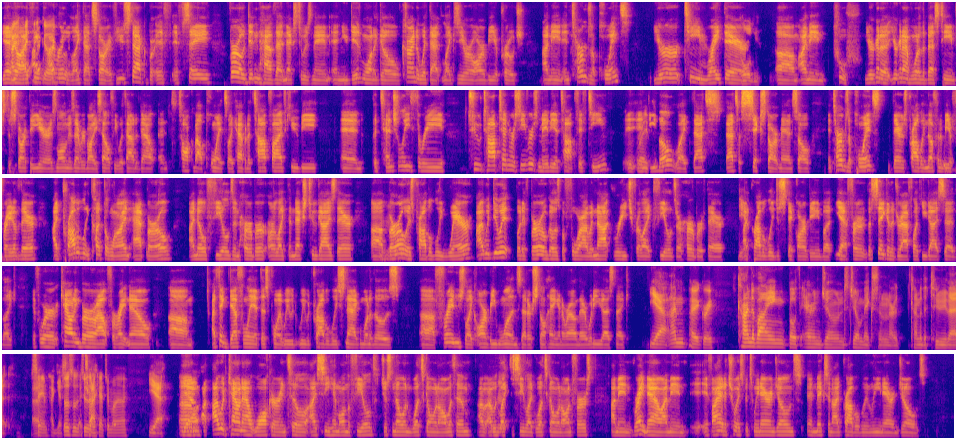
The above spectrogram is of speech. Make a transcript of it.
Yeah, no, I, I think I, uh, I, really like that star. If you stack, if if say Burrow didn't have that next to his name, and you did want to go kind of with that like zero RB approach, I mean, in terms of points, your team right there. Golden. Um, I mean, whew, you're gonna you're gonna have one of the best teams to start the year as long as everybody's healthy, without a doubt. And talk about points, like having a top five QB and potentially three, two top ten receivers, maybe a top fifteen in, in right. Deebo. Like that's that's a six start, man. So in terms of points, there's probably nothing to be afraid of there. I'd probably cut the line at Burrow. I know Fields and Herbert are like the next two guys there. Uh, mm-hmm. Burrow is probably where I would do it, but if Burrow goes before, I would not reach for like Fields or Herbert there. Yeah. I'd probably just stick RB. But yeah, for the sake of the draft, like you guys said, like if we're counting Burrow out for right now, um, I think definitely at this point we would we would probably snag one of those uh, fringe like RB ones that are still hanging around there. What do you guys think? Yeah, I'm. I agree. Kind of eyeing both Aaron Jones, Joe Mixon are kind of the two that uh, same. I guess those are the two that are catching my eye. Yeah. Yeah, um, I, I would count out Walker until I see him on the field, just knowing what's going on with him. I, I would mm-hmm. like to see like what's going on first. I mean, right now, I mean, if I had a choice between Aaron Jones and Mixon, I'd probably lean Aaron Jones.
